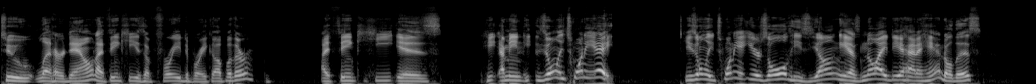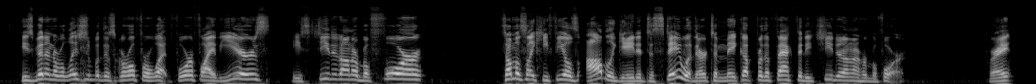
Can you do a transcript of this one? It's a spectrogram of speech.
to let her down. I think he's afraid to break up with her. I think he is he I mean, he's only 28. He's only 28 years old. He's young. He has no idea how to handle this. He's been in a relationship with this girl for what, 4 or 5 years. He's cheated on her before. It's almost like he feels obligated to stay with her to make up for the fact that he cheated on her before. Right?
